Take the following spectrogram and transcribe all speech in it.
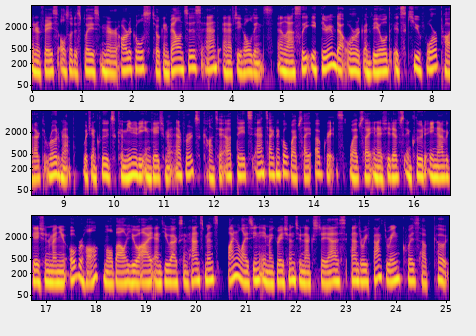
interface also displays mirror articles, token balances, and NFT holdings. And lastly, Ethereum.org unveiled its Q4 product roadmap, which includes community engagement efforts, content updates, and technical website upgrades. Website initiatives include a navigation menu overhaul, mobile UI and UX enhancements, finalizing a migration to Next.js, and refactoring QuizHub code.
